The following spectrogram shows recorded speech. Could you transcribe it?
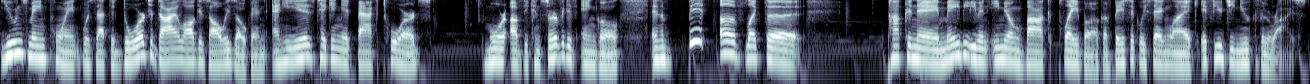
Yoon's main point was that the door to dialogue is always open, and he is taking it back towards more of the conservative angle and a bit of like the Park Geun-hye, maybe even Lee Myung-bak playbook of basically saying like, if you denuclearize,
